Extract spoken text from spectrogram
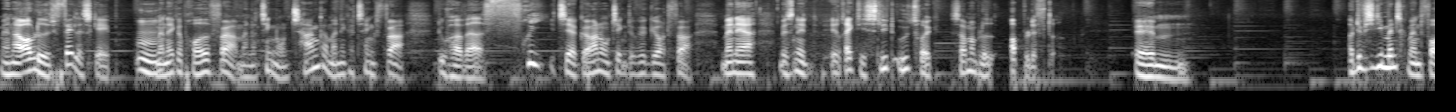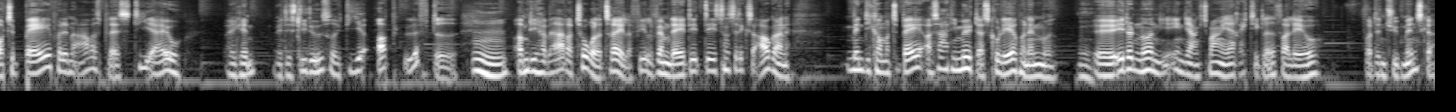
man har oplevet et fællesskab, Mm. man ikke har prøvet før. Man har tænkt nogle tanker, man ikke har tænkt før. Du har været fri til at gøre nogle ting, du ikke har gjort før. Man er med sådan et, et rigtig slidt udtryk, så er man blevet opløftet. Øhm, og det vil sige, at de mennesker, man får tilbage på den arbejdsplads, de er jo og igen med det slidte udtryk, de er opløftede. Mm. Om de har været der to eller tre eller fire eller fem dage, det, det er sådan set ikke så afgørende. Men de kommer tilbage, og så har de mødt deres kolleger på en anden måde. Mm. Øh, et af noget af de arrangementer, jeg er rigtig glad for at lave for den type mennesker,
